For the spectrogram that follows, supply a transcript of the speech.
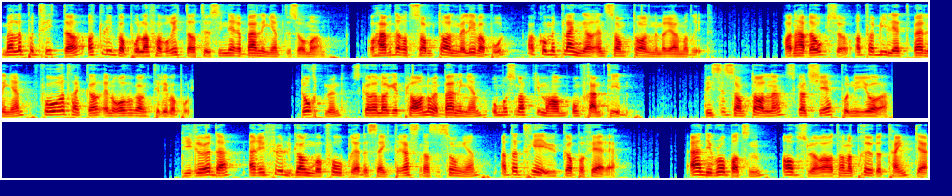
melder på Twitter at Liverpool har favoritter til å signere Bellingham til sommeren, og hevder at samtalen med Liverpool har kommet lenger enn samtalene med Real Madrid. Han hevder også at familien til Bellingham foretrekker en overgang til Liverpool. Dortmund skal ha laget planer med Bellingham om å snakke med ham om fremtiden. Disse samtalene skal skje på nyåret. De røde er i full gang med å forberede seg til resten av sesongen etter tre uker på ferie. Andy Robertson avslører at han har prøvd å tenke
